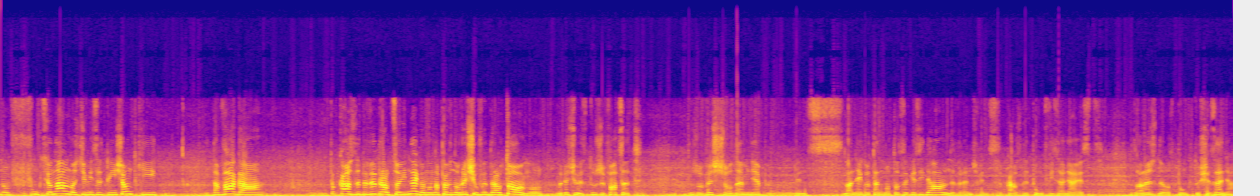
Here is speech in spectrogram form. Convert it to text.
no, funkcjonalność 950 i ta waga to każdy by wybrał co innego. No na pewno Rysiu wybrał to. No, Rysiu jest duży facet, dużo wyższy ode mnie, więc dla niego ten motocykl jest idealny wręcz, więc każdy punkt widzenia jest zależny od punktu siedzenia.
